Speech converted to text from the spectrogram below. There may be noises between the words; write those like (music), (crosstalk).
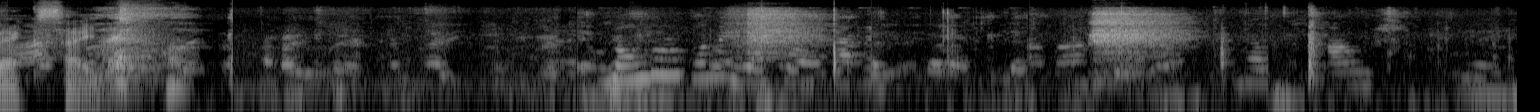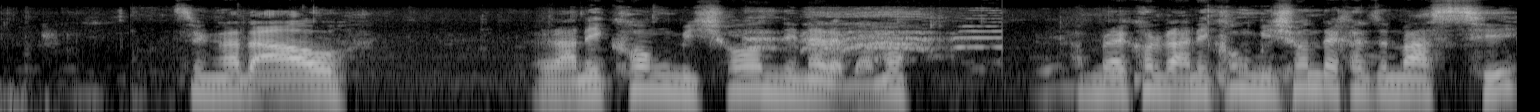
Back side जोंहा দাও রানীখং mission নিনে রে বামো আমরা এখন রানীখং মিশন দেখার জন্য আসছি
